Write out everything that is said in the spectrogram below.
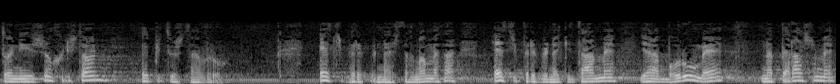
τον Ιησού Χριστόν επί του Σταυρού. Έτσι πρέπει να αισθανόμεθα έτσι πρέπει να κοιτάμε για να μπορούμε να περάσουμε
